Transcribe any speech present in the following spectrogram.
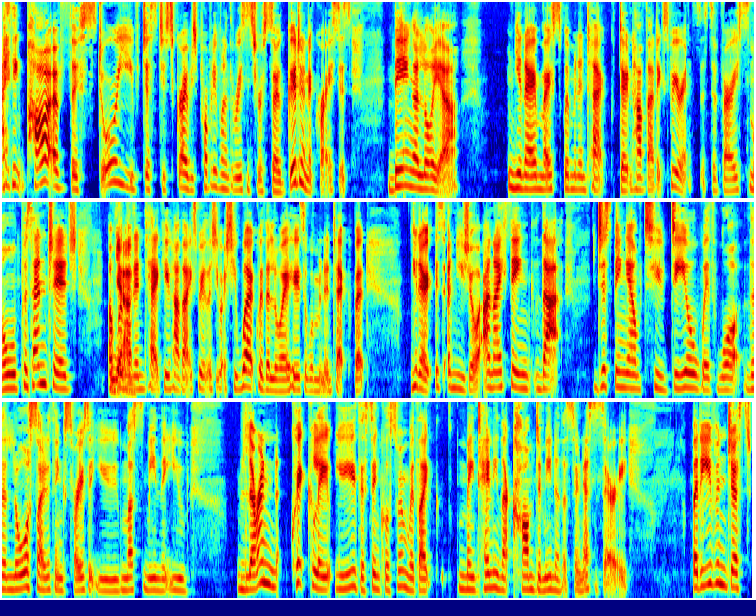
I think part of the story you've just described is probably one of the reasons you're so good in a crisis. Being a lawyer, you know, most women in tech don't have that experience. It's a very small percentage of yeah. women in tech who have that experience. That you actually work with a lawyer who's a woman in tech, but you know, it's unusual. And I think that just being able to deal with what the law side of things throws at you must mean that you learn quickly. You either sink or swim with like maintaining that calm demeanor that's so necessary. But even just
